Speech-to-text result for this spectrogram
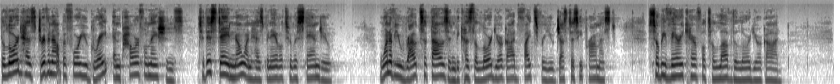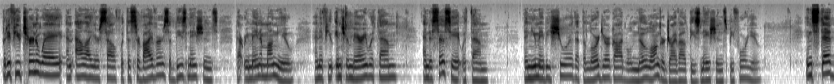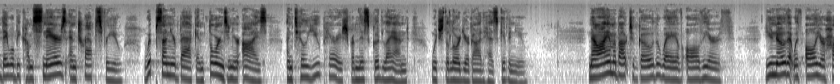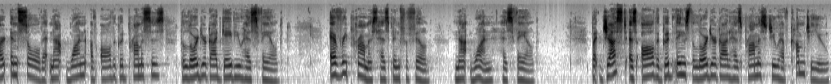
The Lord has driven out before you great and powerful nations. To this day, no one has been able to withstand you. One of you routs a thousand because the Lord your God fights for you just as he promised. So be very careful to love the Lord your God. But if you turn away and ally yourself with the survivors of these nations that remain among you, and if you intermarry with them and associate with them, then you may be sure that the Lord your God will no longer drive out these nations before you. Instead, they will become snares and traps for you, whips on your back and thorns in your eyes, until you perish from this good land which the Lord your God has given you. Now I am about to go the way of all the earth. You know that with all your heart and soul, that not one of all the good promises the Lord your God gave you has failed. Every promise has been fulfilled, not one has failed. But just as all the good things the Lord your God has promised you have come to you,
